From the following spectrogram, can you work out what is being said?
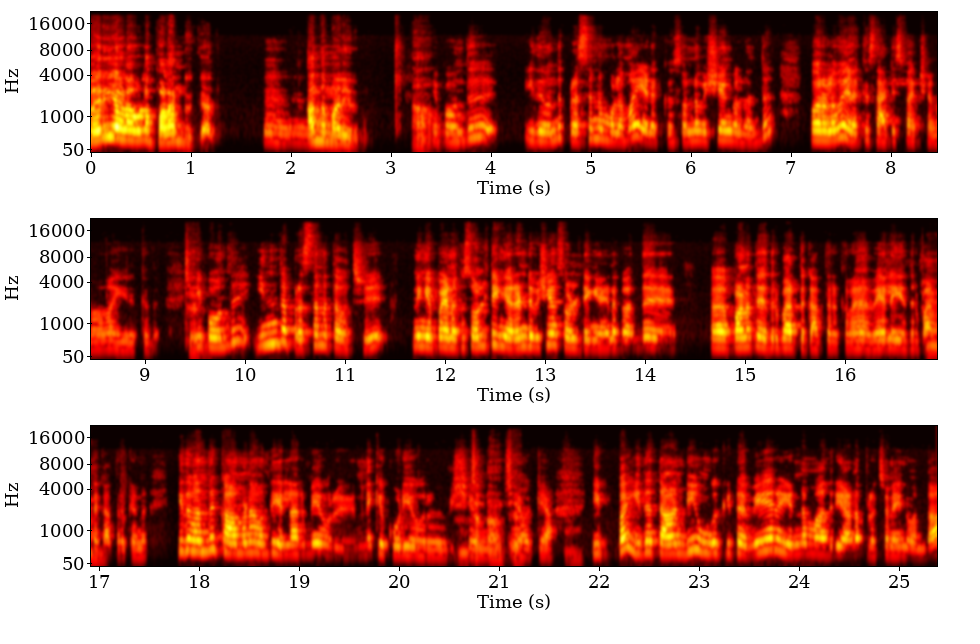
பெரிய அளவுல பலன் இருக்காது. அந்த மாதிரி இருக்கும். இப்ப வந்து இது வந்து பிரசன்ன மூலமா எனக்கு சொன்ன விஷயங்கள் வந்து ஓரளவு எனக்கு சாட்டிஸ்பாக்சனா தான் இருக்குது. இப்போ வந்து இந்த பிரசன்னத்தை வச்சு நீங்க இப்ப எனக்கு சொல்லிட்டீங்க ரெண்டு விஷயம் சொல்லிட்டீங்க எனக்கு வந்து பணத்தை எதிர்பார்த்து காத்திருக்கிறேன் வேலையை எதிர்பார்த்து. காத்திருக்கேன்னு இது வந்து காமனா வந்து எல்லாருமே ஒரு நினைக்கக்கூடிய ஒரு விஷயம். ஓகே இப்ப இதை தாண்டி உங்ககிட்ட வேற என்ன மாதிரியான பிரச்சனைன்னு வந்தா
